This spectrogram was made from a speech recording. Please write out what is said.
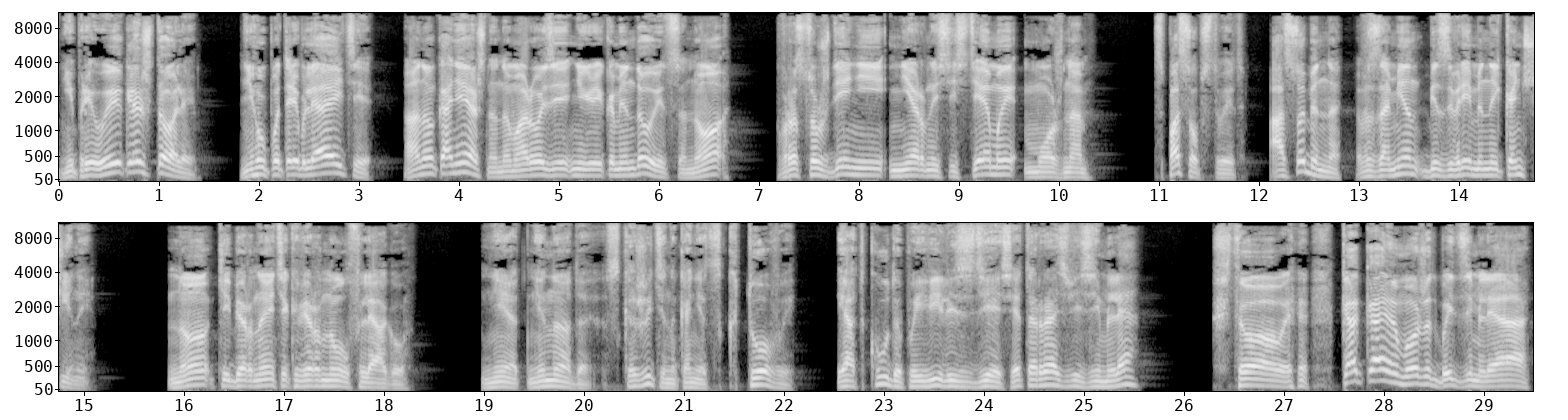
Не привыкли, что ли? Не употребляете? А ну, конечно, на морозе не рекомендуется, но в рассуждении нервной системы можно. Способствует, особенно взамен безвременной кончины. Но кибернетик вернул флягу. «Нет, не надо. Скажите, наконец, кто вы и откуда появились здесь? Это разве Земля?» «Что вы! Какая может быть Земля?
